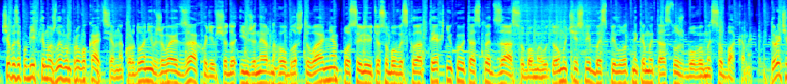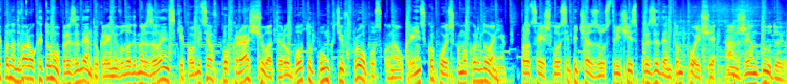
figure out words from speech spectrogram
Щоб запобігти можливим провокаціям на кордоні, вживають заходів щодо інженерного облаштування, посилюють особовий склад технікою та спецзасобами, у тому числі безпілотниками та службовими собаками. До речі, понад два роки тому президент України Володимир Зеленський пообіцяв покращувати роботу пунктів пропуску на українсько-польському кордоні. Про це йшлося під час зустрічі з президентом Польщі Анджеєм Дудою.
